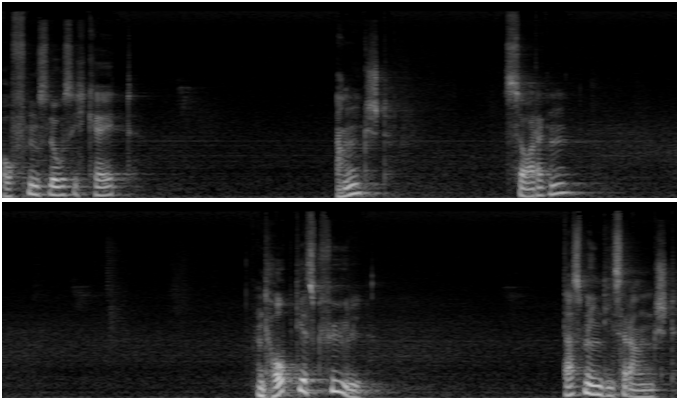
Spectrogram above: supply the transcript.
Hoffnungslosigkeit, Angst, Sorgen. Und habt ihr das Gefühl, dass man in dieser Angst,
